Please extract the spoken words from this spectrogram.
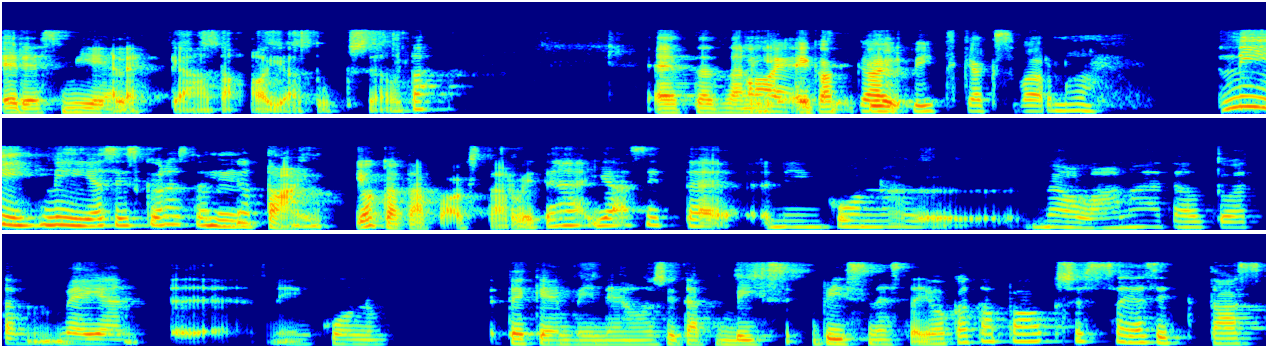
edes mielekkäältä ajatukselta. Että, tota, niin, Aika et, käy pitkäksi varmaan. Niin, niin, ja siis kyllä sitä hmm. jotain joka tapauksessa tarvitsee tehdä. Ja sitten niin kun, me ollaan ajateltu, että meidän niin kun, tekeminen on sitä bis, bisnestä joka tapauksessa. Ja sitten taas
